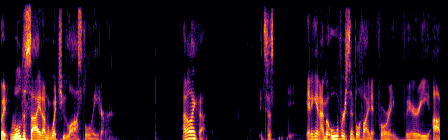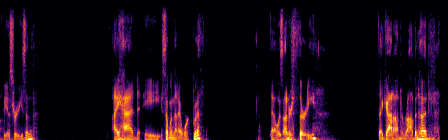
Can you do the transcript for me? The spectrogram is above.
But we'll decide on what you lost later. I don't like that. It's just, and again, I'm oversimplifying it for a very obvious reason. I had a someone that I worked with that was under 30 that got onto Robinhood,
